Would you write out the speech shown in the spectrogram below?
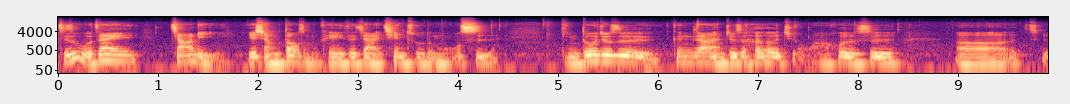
其实我在家里也想不到什么可以在家里庆祝的模式，顶多就是跟家人就是喝喝酒啊，或者是呃，就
